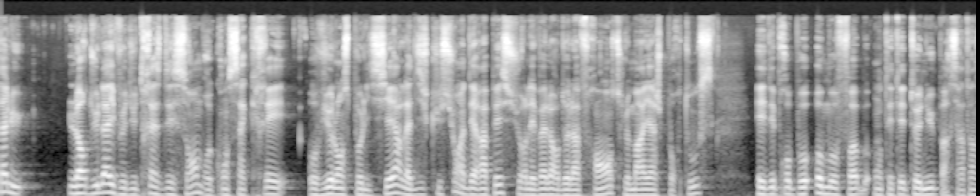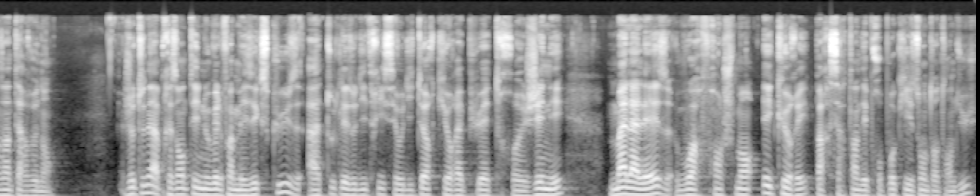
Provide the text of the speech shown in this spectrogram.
Salut Lors du live du 13 décembre consacré aux violences policières, la discussion a dérapé sur les valeurs de la France, le mariage pour tous, et des propos homophobes ont été tenus par certains intervenants. Je tenais à présenter une nouvelle fois mes excuses à toutes les auditrices et auditeurs qui auraient pu être gênés, mal à l'aise, voire franchement écœurés par certains des propos qu'ils ont entendus.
